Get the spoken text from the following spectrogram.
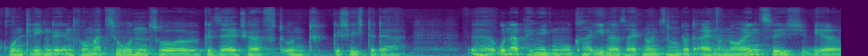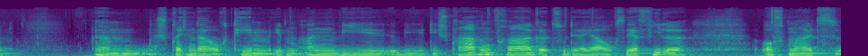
grundlegende Informationen zur Gesellschaft und Geschichte der äh, unabhängigen Ukraine seit 1991. Wir ähm, sprechen da auch Themen eben an wie, wie die Sprachenfrage, zu der ja auch sehr viele oftmals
